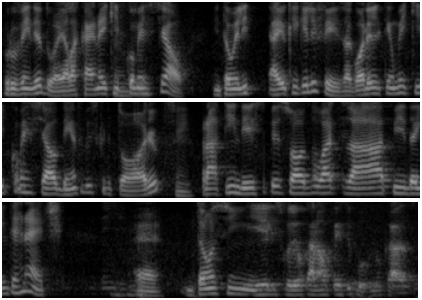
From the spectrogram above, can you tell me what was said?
para o vendedor, aí ela cai na equipe comercial. Então ele, aí o que, que ele fez? Agora ele tem uma equipe comercial dentro do escritório para atender esse pessoal do WhatsApp e da internet. Entendi. Então assim, E ele escolheu o canal Facebook, no caso.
